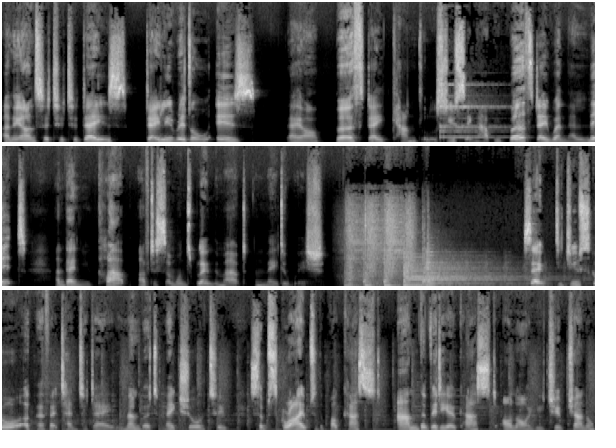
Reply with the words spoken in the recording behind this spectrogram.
And the answer to today's daily riddle is they are birthday candles. You sing happy birthday when they're lit, and then you clap after someone's blown them out and made a wish. So, did you score a perfect 10 today? Remember to make sure to subscribe to the podcast and the videocast on our YouTube channel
